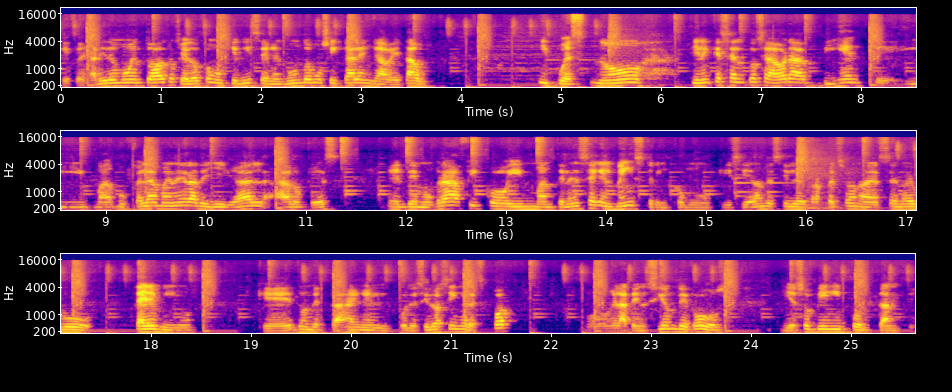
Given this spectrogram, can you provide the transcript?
que Ferrari de un momento a otro quedó como quien dice en el mundo musical engavetado. Y pues no, tienen que ser entonces ahora vigente y buscar la manera de llegar a lo que es el demográfico y mantenerse en el mainstream, como quisieran decirle otras personas, ese nuevo término que es donde estás en el, por decirlo así, en el spot o en la atención de todos y eso es bien importante.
